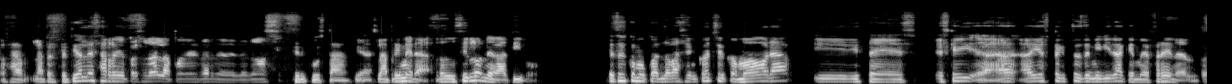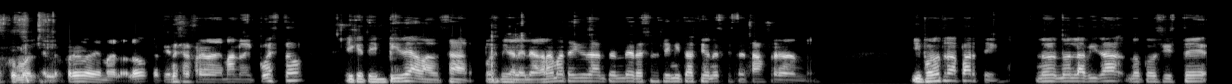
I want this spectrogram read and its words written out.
o sea, la perspectiva del desarrollo personal la puedes ver desde dos circunstancias. La primera, reducir lo negativo. Esto es como cuando vas en coche, como ahora, y dices, es que hay, aspectos de mi vida que me frenan, pues como el, freno de mano, ¿no? Que tienes el freno de mano ahí puesto y que te impide avanzar. Pues mira, el enagrama te ayuda a entender esas limitaciones que te están frenando. Y por otra parte, no, no en la vida no consiste,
